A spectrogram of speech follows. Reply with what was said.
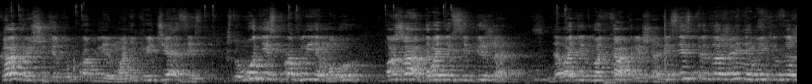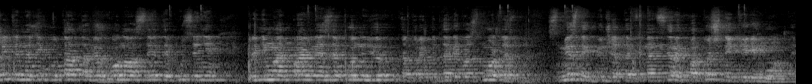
как решить эту проблему, а не кричать здесь, что вот есть проблема, вот пожар, давайте все бежать. Давайте думать, как решать. Если есть предложения, вы их изложите на депутатов Верховного Совета, и пусть они принимают правильные законы вверху, которые бы дали возможность с местных бюджетов финансировать поточные эти ремонты.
